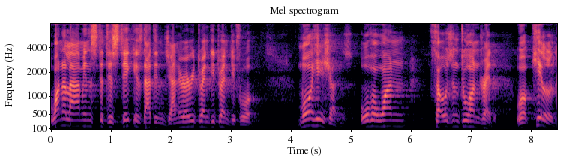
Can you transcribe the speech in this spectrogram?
One alarming statistic is that in January 2024, more Haitians, over 1,200, were killed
